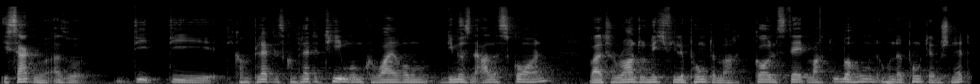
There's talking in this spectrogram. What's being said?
ich sag nur, also die, die, die komplett, das komplette Team um Kawhi rum, die müssen alle scoren, weil Toronto nicht viele Punkte macht. Golden State macht über 100 100 Punkte im Schnitt.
